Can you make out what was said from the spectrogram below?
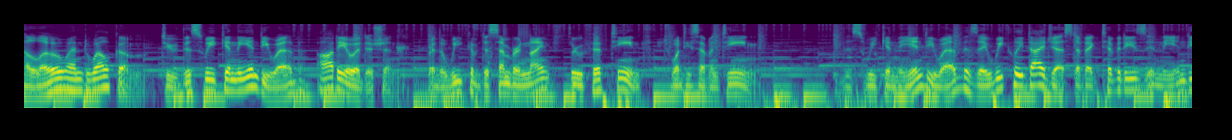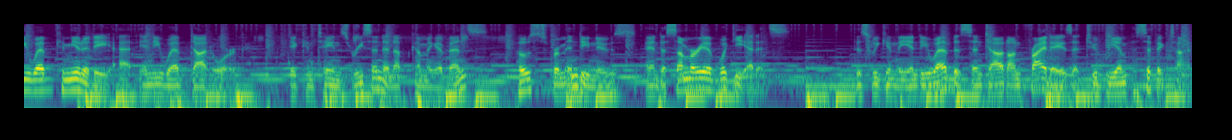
Hello and welcome to This Week in the Indie Web Audio Edition for the week of December 9th through 15th, 2017. This Week in the Indie Web is a weekly digest of activities in the Indie Web community at indieweb.org. It contains recent and upcoming events, posts from Indie News, and a summary of wiki edits. This Week in the Indie Web is sent out on Fridays at 2 p.m. Pacific Time,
